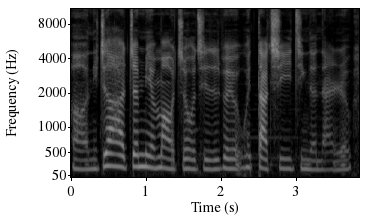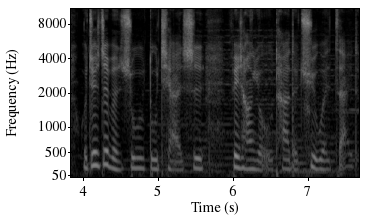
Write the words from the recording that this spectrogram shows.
呃，你知道他的真面貌之后，其实会会大吃一惊的男人。我觉得这本书读起来是非常有他的趣味在的。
